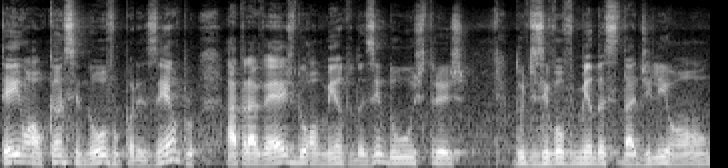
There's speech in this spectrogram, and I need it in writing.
tenham alcance novo, por exemplo, através do aumento das indústrias, do desenvolvimento da cidade de Lyon,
